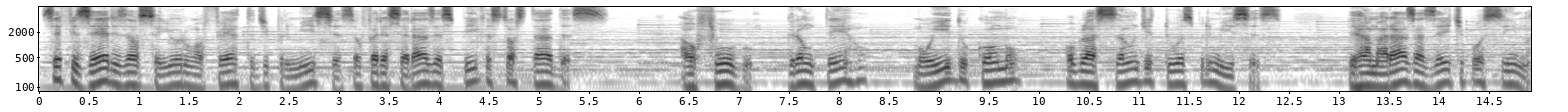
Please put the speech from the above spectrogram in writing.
Se fizeres ao Senhor uma oferta de primícias, oferecerás espigas tostadas ao fogo, grão tenro, moído como oblação de tuas primícias. Derramarás azeite por cima,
